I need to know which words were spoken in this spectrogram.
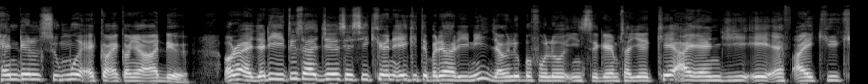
Handle semua akaun-akaun yang ada. Alright jadi itu sahaja sesi Q&A kita pada hari ini. Jangan lupa follow Instagram saya K-I-N-G-A-F-I-Q-Q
